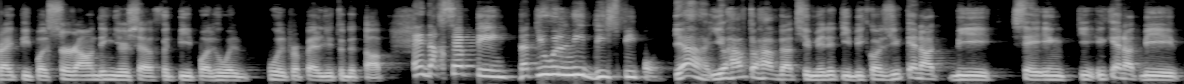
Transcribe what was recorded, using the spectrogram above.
right people, surrounding yourself with people who will who will propel you to the top. And accepting that you will need these people. Yeah, you have to have that humility because you cannot be saying you, cannot be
